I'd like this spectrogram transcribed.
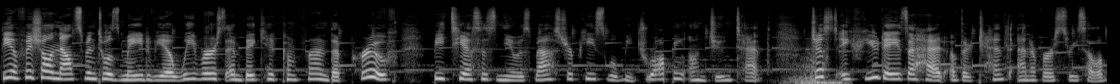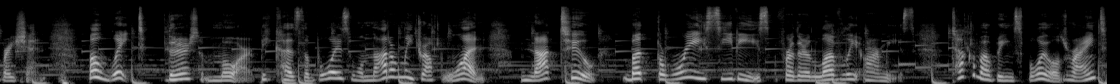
The official announcement was made via Weverse, and Big Hit confirmed that Proof, BTS's newest masterpiece, will be dropping on June 10th, just a few days ahead of their 10th anniversary celebration. But wait, there's more because the boys will not only drop one, not two, but three CDs for their lovely armies. Talk about being spoiled, right?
